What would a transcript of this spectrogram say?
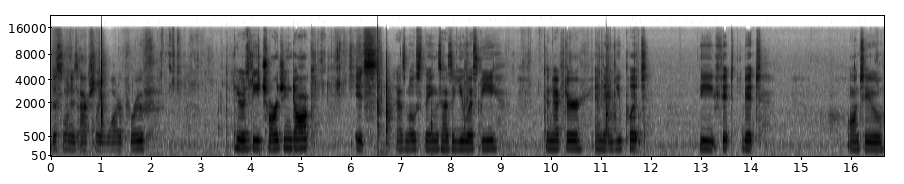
This one is actually waterproof. Here's the charging dock. It's as most things, has a USB connector and then you put the Fitbit onto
